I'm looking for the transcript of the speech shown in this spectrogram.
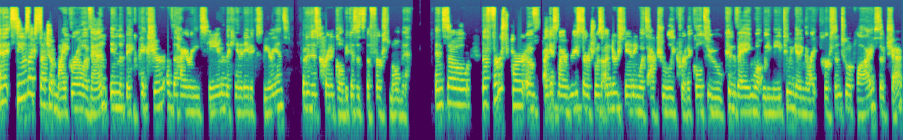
And it seems like such a micro event in the big picture of the hiring scheme and the candidate experience, but it is critical because it's the first moment. And so the first part of, I guess, my research was understanding what's actually critical to conveying what we need to and getting the right person to apply. So check.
